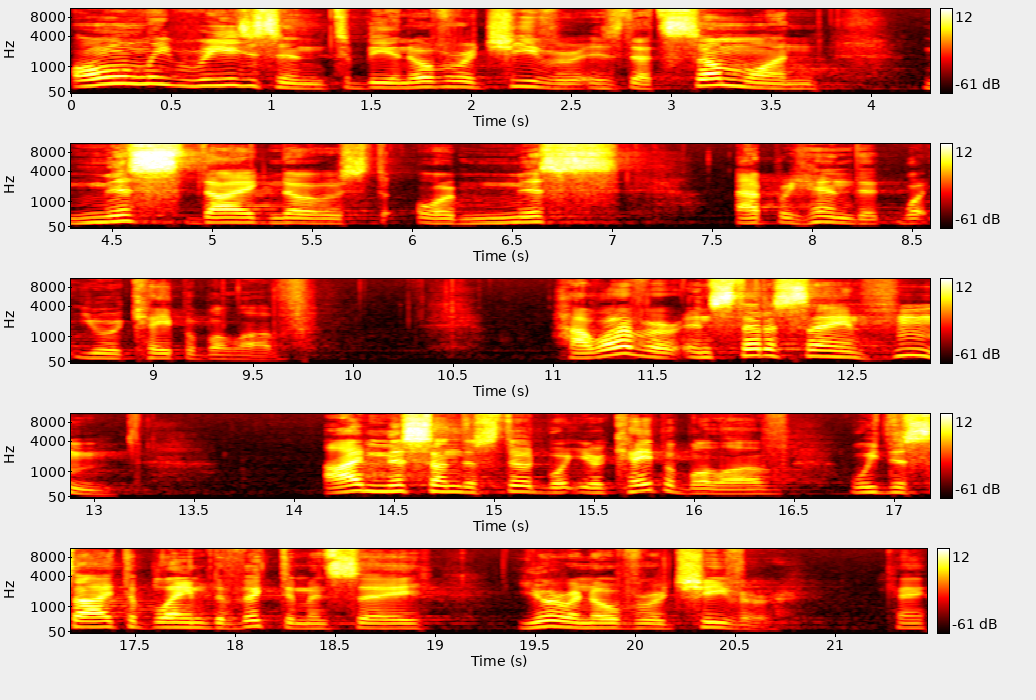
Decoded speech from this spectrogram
only reason to be an overachiever is that someone misdiagnosed or misapprehended what you were capable of. However, instead of saying, hmm, I misunderstood what you're capable of, we decide to blame the victim and say, you're an overachiever. Okay?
